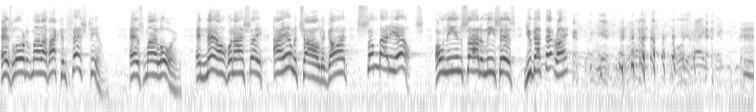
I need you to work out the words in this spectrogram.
as Lord of my life. I confessed Him as my Lord. And now, when I say I am a child of God, somebody else on the inside of me says, You got that right. yes. oh, yeah.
